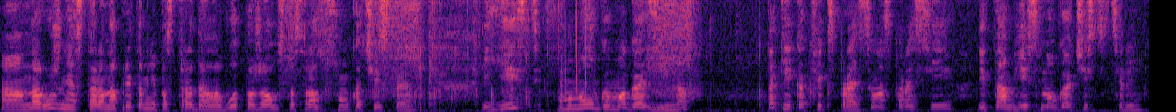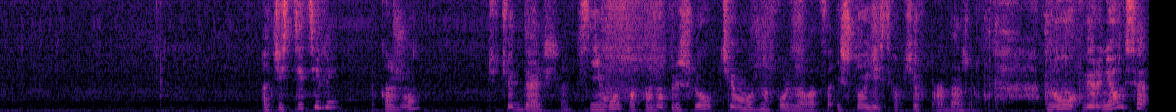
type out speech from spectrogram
а, наружная сторона при этом не пострадала. Вот, пожалуйста, сразу сумка чистая. Есть много магазинов, такие как Фикс Прайс у нас по России, и там есть много очистителей. Очистители покажу чуть-чуть дальше. Сниму покажу, пришлю, чем можно пользоваться и что есть вообще в продаже. Ну, вернемся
